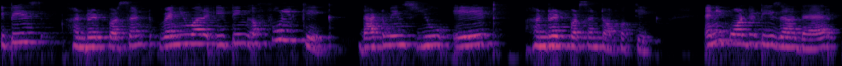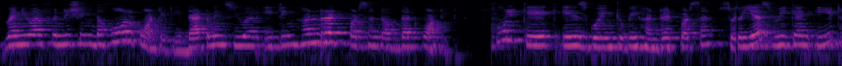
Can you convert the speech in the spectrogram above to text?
it is 100%. When you are eating a full cake, that means you ate 100% of a cake any quantities are there when you are finishing the whole quantity. That means you are eating 100% of that quantity. Full cake is going to be 100% so yes we can eat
